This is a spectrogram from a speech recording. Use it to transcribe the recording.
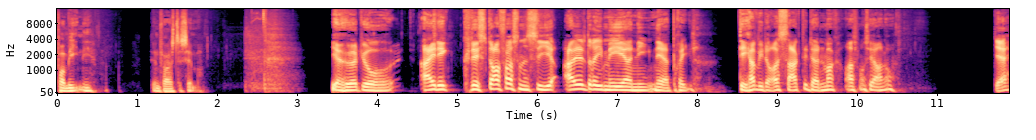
formentlig den 1. december. Jeg hørte jo Eirik Kristoffersen siger aldrig mere 9. april. Det har vi da også sagt i Danmark, Rasmus Jarlov. Ja,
